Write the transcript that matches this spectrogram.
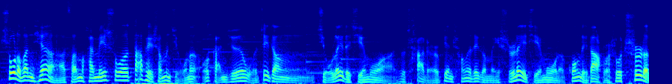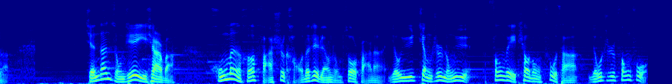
说了半天啊，咱们还没说搭配什么酒呢。我感觉我这档酒类的节目啊，就差点变成了这个美食类节目了，光给大伙说吃的了。简单总结一下吧，红焖和法式烤的这两种做法呢，由于酱汁浓郁、风味跳动复杂、油脂丰富，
